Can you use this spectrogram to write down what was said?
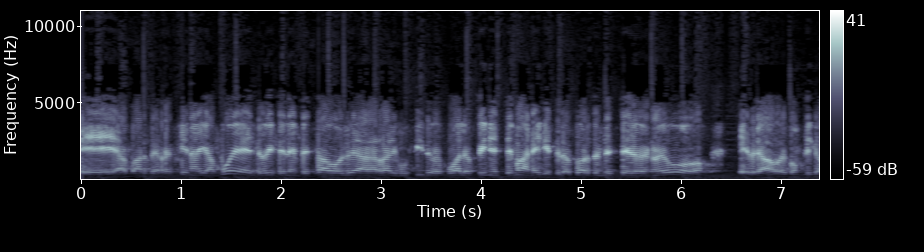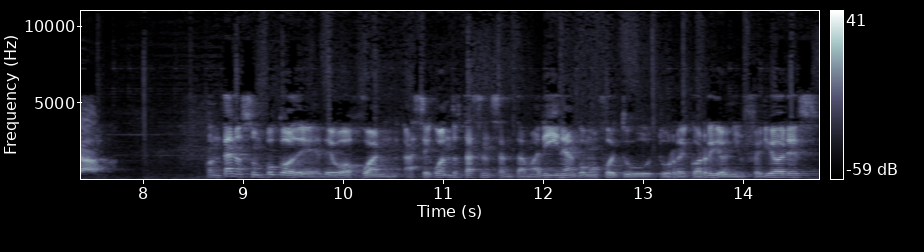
Eh, aparte recién habían vuelto, viste, le empezaba a volver a agarrar el gustito de jugar los fines de semana y que te lo corten de cero de nuevo, es bravo, es complicado. Contanos un poco de, vos, Juan. ¿Hace cuánto estás en Santa Marina? ¿Cómo fue tu, tu recorrido en inferiores?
